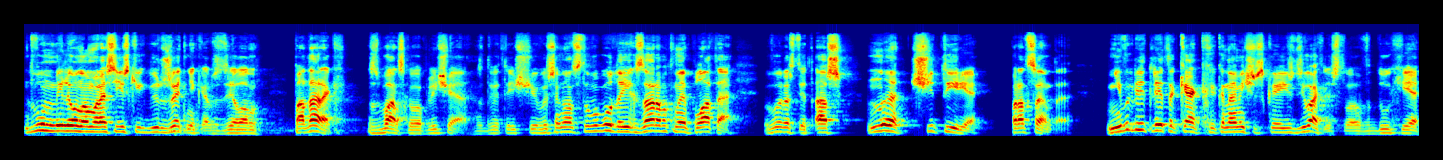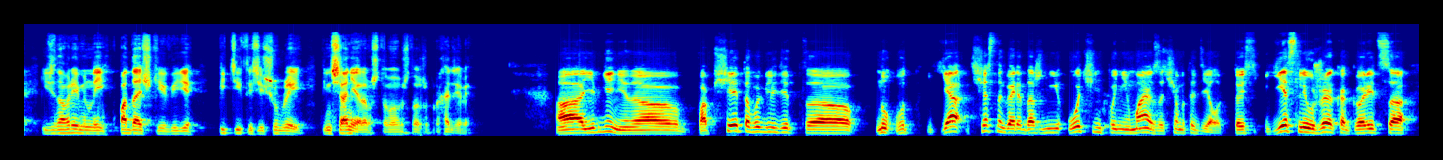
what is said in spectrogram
Двум миллионам российских бюджетников сделан подарок с барского плеча. С 2018 года их заработная плата вырастет аж на 4%. Не выглядит ли это как экономическое издевательство в духе единовременной подачки в виде 5000 рублей пенсионерам, что мы уже тоже проходили? А, Евгений, вообще это выглядит, а, ну вот я, честно говоря, даже не очень понимаю, зачем это делать. То есть если уже, как говорится,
